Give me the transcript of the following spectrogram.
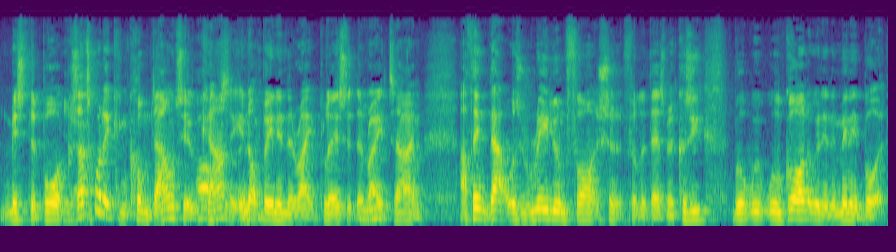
missed the boat, because that's what it can come down to, oh, can't absolutely. it? You're not being in the right place at the mm right time. I think that was really unfortunate for Ledesma, because he, we'll, we'll go on to it in a minute, but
